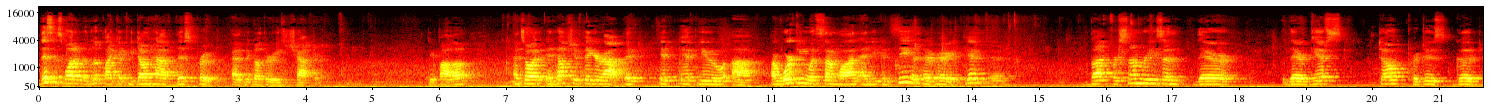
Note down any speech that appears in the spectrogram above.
this is what it would look like if you don't have this fruit as we go through each chapter. Do you follow? And so it, it helps you figure out if, if, if you uh, are working with someone and you can see that they're very gifted, but for some reason their, their gifts don't produce good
